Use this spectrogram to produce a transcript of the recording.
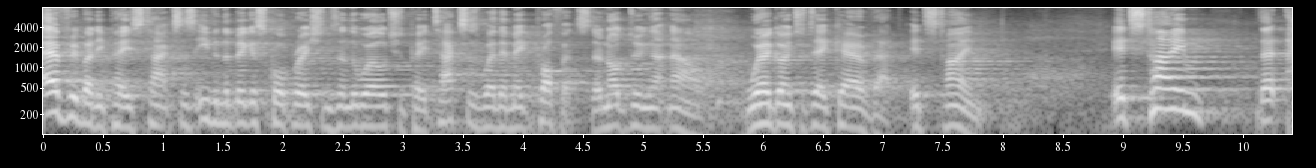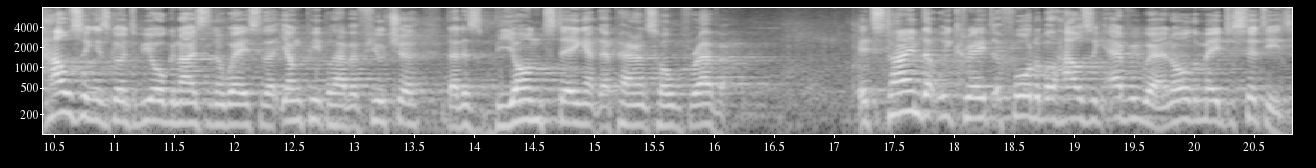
Everybody pays taxes, even the biggest corporations in the world should pay taxes where they make profits. They're not doing that now. We're going to take care of that. It's time. It's time that housing is going to be organized in a way so that young people have a future that is beyond staying at their parents' home forever. It's time that we create affordable housing everywhere in all the major cities.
